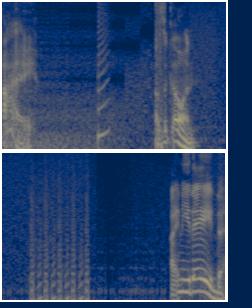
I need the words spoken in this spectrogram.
Hi. How's it going? I need aid.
